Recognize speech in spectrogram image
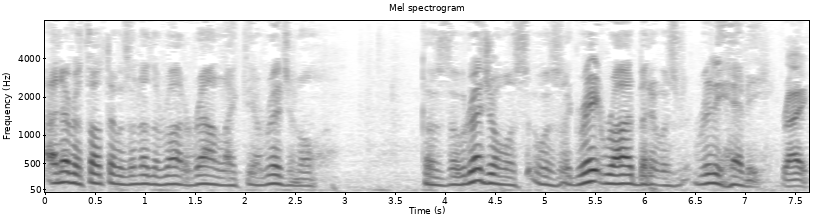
I never thought there was another rod around like the original, because the original was was a great rod, but it was really heavy. Right.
